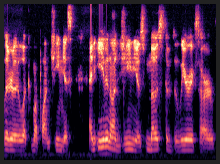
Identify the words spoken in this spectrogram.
literally look them up on Genius, and even on Genius, most of the lyrics are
